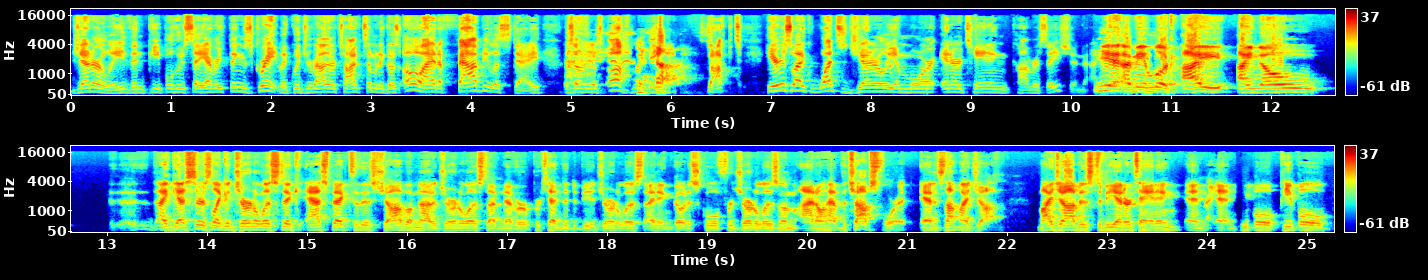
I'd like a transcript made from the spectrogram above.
generally than people who say everything's great. Like, would you rather talk to someone who goes, "Oh, I had a fabulous day," or someone goes, "Oh, my day sucked"? Here's like what's generally a more entertaining conversation. Yeah, I mean, look, I I know. Uh, I guess there's like a journalistic aspect to this job. I'm not a journalist. I've never pretended to be a journalist. I didn't go to school for journalism. I don't have the chops for it, and it's not my job my job is to be entertaining and right. and people people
